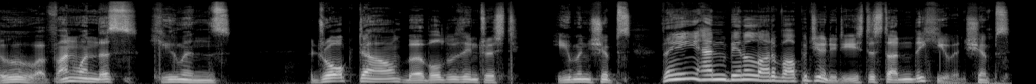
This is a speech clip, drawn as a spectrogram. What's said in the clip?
Ooh, a fun one this. Humans. Drawkdal burbled with interest. Human ships. They hadn't been a lot of opportunities to study the human ships,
